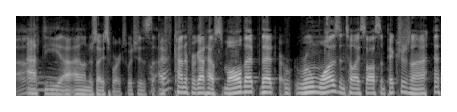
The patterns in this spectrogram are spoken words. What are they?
at the uh, Islanders Iceworks, which is I kind of forgot how small that that room was until I saw some pictures. And I,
